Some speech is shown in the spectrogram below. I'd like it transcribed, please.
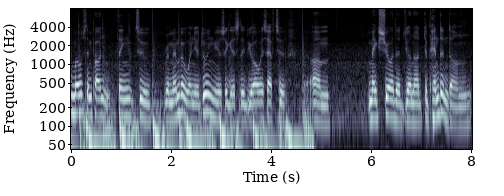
The most important thing to remember when you're doing music is that you always have to um, make sure that you're not dependent on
